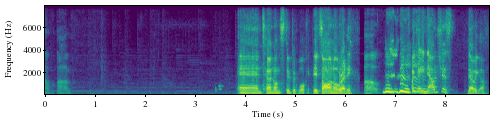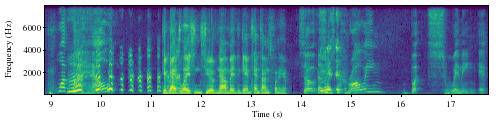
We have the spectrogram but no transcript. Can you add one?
Oh, um, and turn on stupid walking. It's on already. oh, Okay, now just there we go. what the hell? Congratulations, you have now made the game ten times funnier. So she's crawling, but swimming. It,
